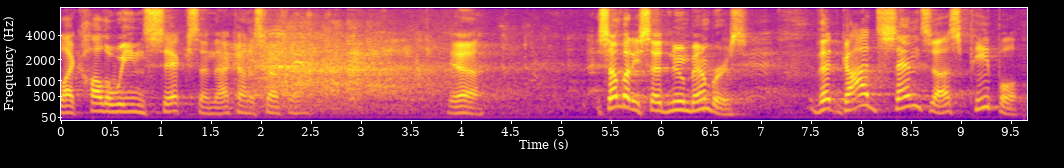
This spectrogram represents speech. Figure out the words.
Like Halloween 6 and that kind of stuff. Yeah. Somebody said, new members, that God sends us people.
